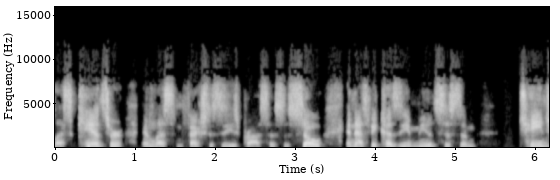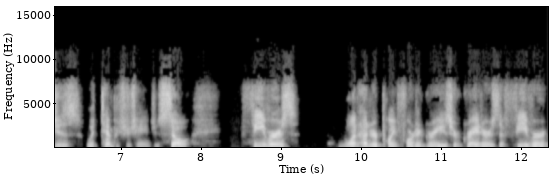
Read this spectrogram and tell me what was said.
less cancer, and less infectious disease processes. So, and that's because the immune system changes with temperature changes. So, fevers, 100.4 degrees or greater is a fever,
